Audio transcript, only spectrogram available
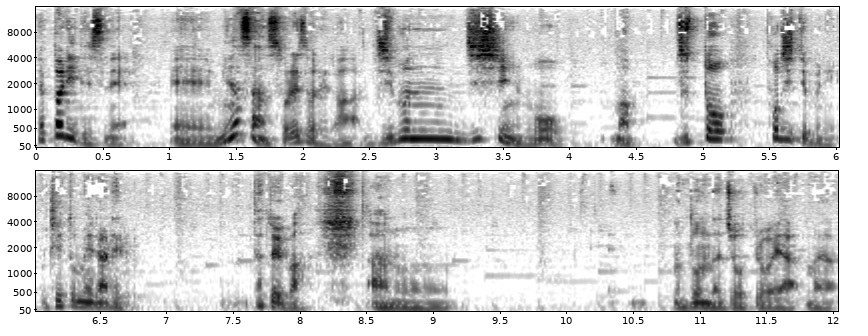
やっぱりですね、えー、皆さんそれぞれが自分自身を、まあ、ずっとポジティブに受け止められる例えばあのどんな状況や、まあ、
